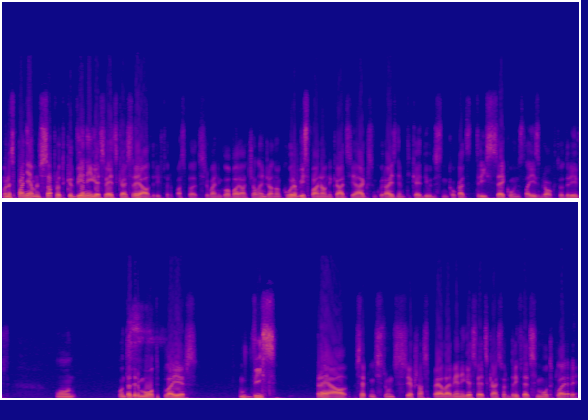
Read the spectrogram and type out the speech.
un es paņēmu, un es saprotu, ka vienīgais veids, kā es reāli driftu varu paspēlēt, ir vai nu globālajā challenge, no kura vispār nav nekādas jēgas, un kur aizņem tikai 20 kaut kādas 3 sekundes, lai izbrauktu to driftu. Un, un tad ir multiplayer. Un viss reāli 7 stundas iekšā spēlē. Vienīgais veids, kā es varu driftēt, ir multiplayer.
